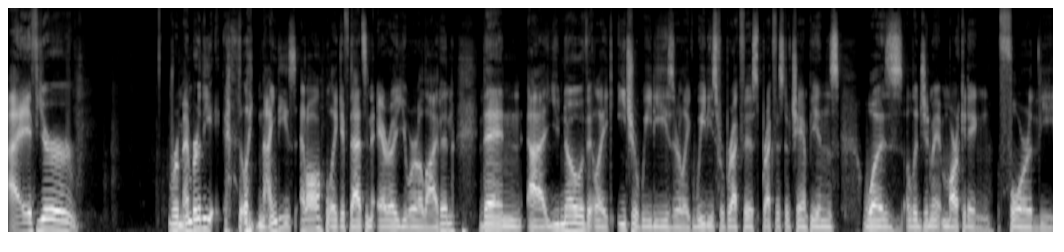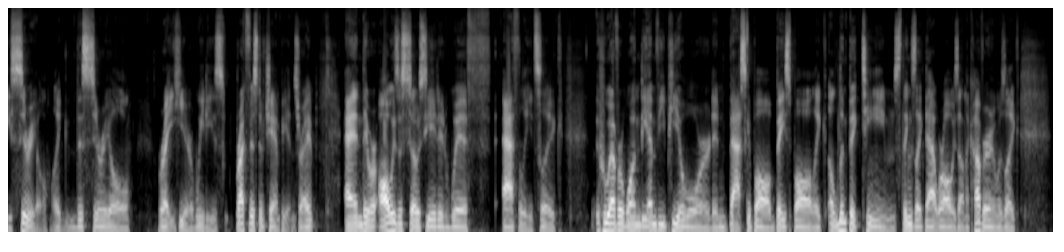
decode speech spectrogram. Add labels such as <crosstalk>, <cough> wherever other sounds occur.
uh, if you're remember the <laughs> like 90s at all like if that's an era you were alive in then uh, you know that like eat your wheaties or like wheaties for breakfast breakfast of champions was a legitimate marketing for the cereal like this cereal right here wheaties breakfast of champions right and they were always associated with athletes like whoever won the MVP award in basketball, baseball, like Olympic teams, things like that were always on the cover. And it was like,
